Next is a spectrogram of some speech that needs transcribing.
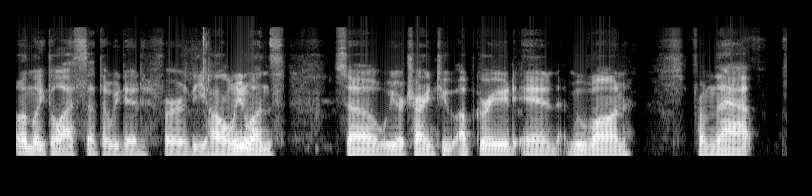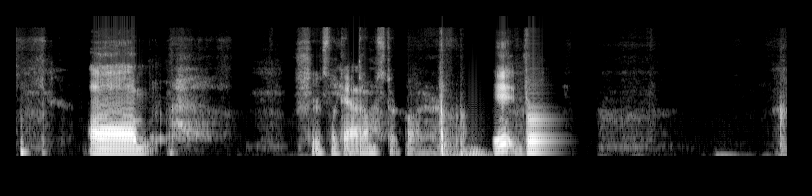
unlike the last set that we did for the halloween ones so we are trying to upgrade and move on from that um Shirt's like Yeah. a dumpster fire. it bur-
